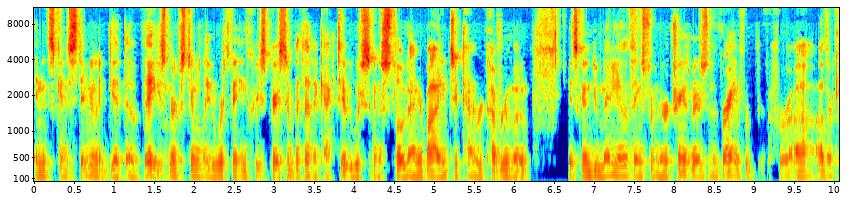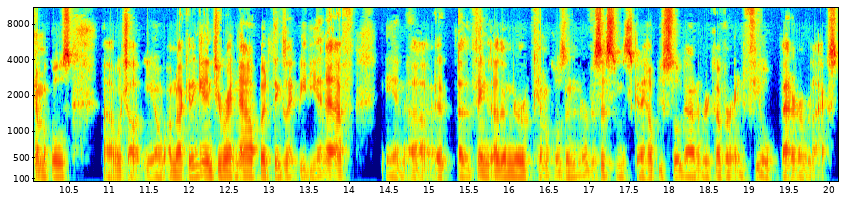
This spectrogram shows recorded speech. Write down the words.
and it's going to stimulate, get the vagus nerve stimulated, where it's going to increase parasympathetic activity, which is going to slow down your body into kind of recovery mode. It's going to do many other things for neurotransmitters in the brain, for for uh, other chemicals, uh, which I'll, you know, I'm not going to get into right now, but things like BDNF and uh, other things, other neurochemicals in the nervous system is going to help you slow down and recover and feel better and relax.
